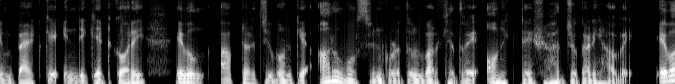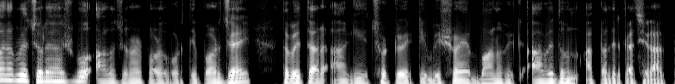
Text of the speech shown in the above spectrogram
ইম্প্যাক্টকে ইন্ডিকেট করে এবং আপনার জীবনকে আরও মসৃণ করে তুলবার ক্ষেত্রে অনেকটাই সাহায্যকারী হবে। এবার আমরা চলে আসব আলোচনার পরবর্তী পর্যায়ে, তবে তার আগে ছোট্ট একটি বিষয়ে মানবিক আবেদন আপনাদের কাছে রাখব।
